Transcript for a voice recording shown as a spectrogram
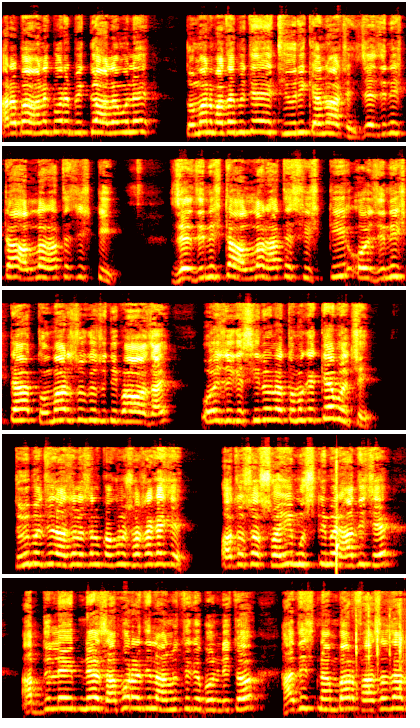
আরে বা অনেক বড় বিজ্ঞ আলেম হলে তোমার মাথা পিঠে এই থিওরি কেন আছে? যে জিনিসটা আল্লাহর হাতে সৃষ্টি, যে জিনিসটা আল্লাহর হাতে সৃষ্টি, ওই জিনিসটা তোমার যুগে যদি পাওয়া যায়, ওই যুগে ছিল না, তোমাকে কে বলছে? তুমি বলছো রাসুল্লাহ সাল্লাম কখনো শশা খাইছে? অথচ সহি মুসলিমের হাদিসে আবদুল্লাহ ইবনে জাফর আদিল আনু থেকে বর্ণিত হাদিস নাম্বার পাঁচ হাজার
